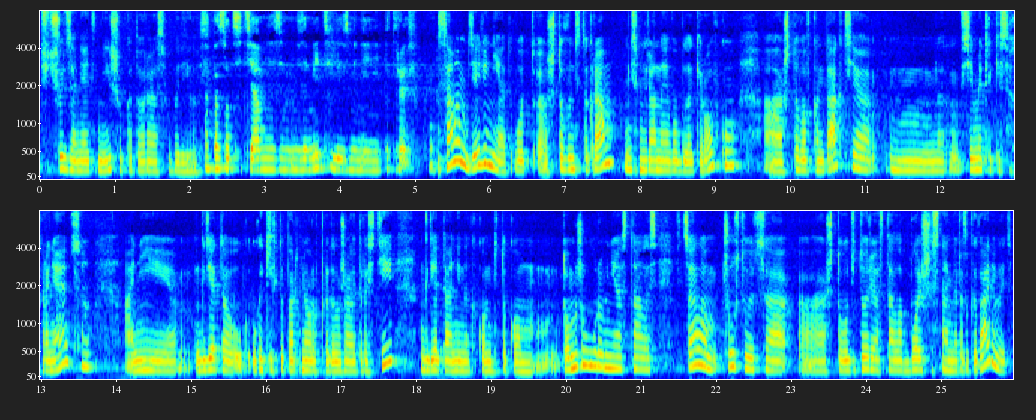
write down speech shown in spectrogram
чуть-чуть занять нишу, которая освободилась. А по соцсетям не заметили изменений по трафику? На самом деле нет. Вот э, что в Инстаграм, несмотря на его блокировку, а, что во ВКонтакте, все метрики сохраняются они где-то у каких-то партнеров продолжают расти, где-то они на каком-то таком том же уровне осталось. В целом чувствуется, э, что аудитория стала больше с нами разговаривать,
